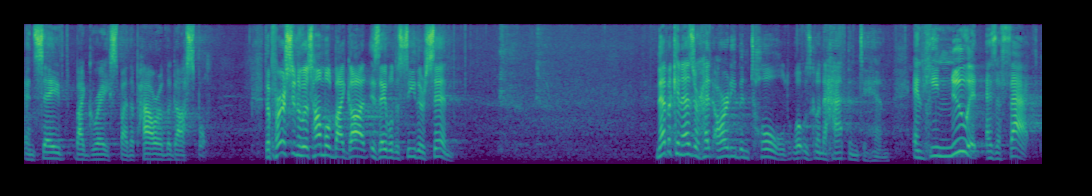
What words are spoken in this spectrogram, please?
and saved by grace, by the power of the gospel. The person who is humbled by God is able to see their sin. Nebuchadnezzar had already been told what was going to happen to him, and he knew it as a fact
